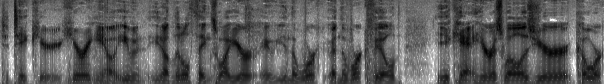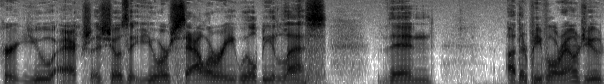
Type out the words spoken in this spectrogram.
to take care of your hearing. You know, even you know little things while you're in the work in the work field you can't hear as well as your coworker, you actually it shows that your salary will be less than other people around you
